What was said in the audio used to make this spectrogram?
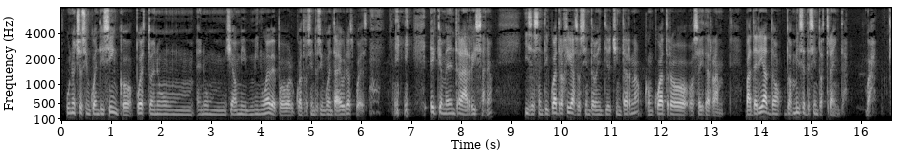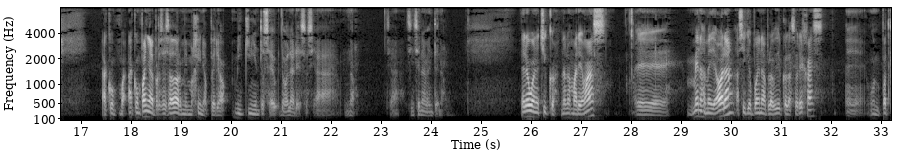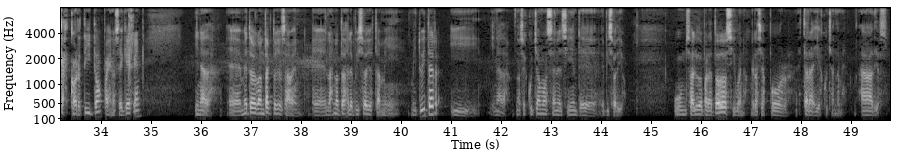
un 855 puesto en un, en un Xiaomi Mi 9 por 450 euros, pues es que me entra la risa, ¿no? Y 64 gigas o 128 interno con 4 o 6 de RAM. Batería 2730. Bah. acompaña al procesador, me imagino, pero 1500 dólares, o sea, no. O sea, sinceramente no. Pero bueno, chicos, no los mareo más. Eh, menos de media hora, así que pueden aplaudir con las orejas. Eh, un podcast cortito para que no se quejen. Y nada, eh, método de contacto ya saben. Eh, en las notas del episodio está mi, mi Twitter y nada, nos escuchamos en el siguiente episodio. Un saludo para todos y bueno, gracias por estar ahí escuchándome. Adiós.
